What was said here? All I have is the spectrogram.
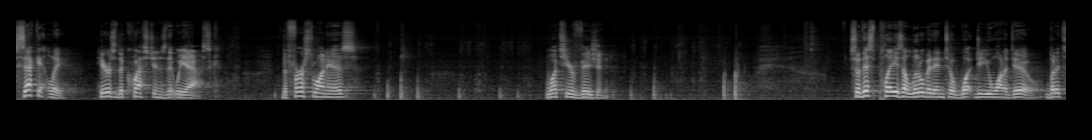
Secondly, here's the questions that we ask. The first one is What's your vision? So this plays a little bit into what do you want to do, but it's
